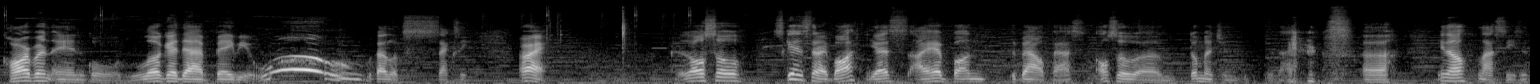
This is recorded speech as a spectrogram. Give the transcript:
Carbon and gold. Look at that, baby. Woo! That looks sexy. Alright. There's also skins that I bought. Yes, I have bought the Battle Pass. Also, um, don't mention the uh, you know, last season.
